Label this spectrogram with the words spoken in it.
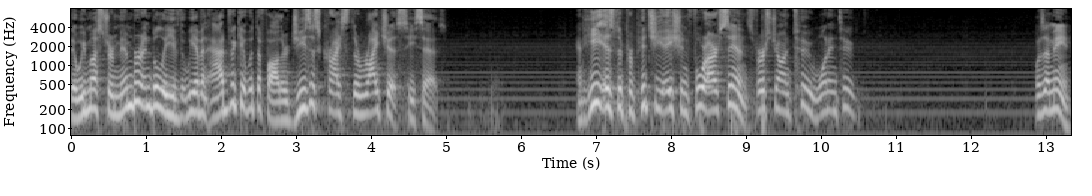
that we must remember and believe that we have an advocate with the Father, Jesus Christ the righteous, he says. And he is the propitiation for our sins. 1 John 2 1 and 2. What does that mean?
